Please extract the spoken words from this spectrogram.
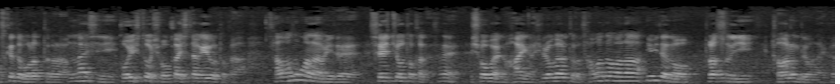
助けてもらったから恩返しにこういう人を紹介してあげようとかさまざまな意味で成長とかですね商売の範囲が広がるとかさまざまな意味でのプラスに変わるんではないか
